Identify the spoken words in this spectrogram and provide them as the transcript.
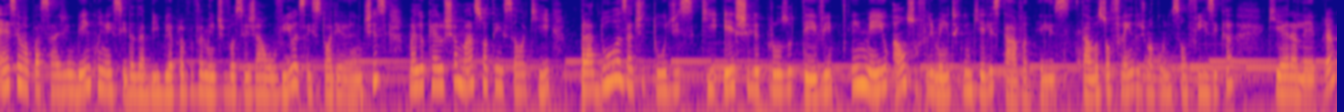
Essa é uma passagem bem conhecida da Bíblia, provavelmente você já ouviu essa história antes, mas eu quero chamar sua atenção aqui para duas atitudes que este leproso teve em meio ao sofrimento em que ele estava. Ele estava sofrendo de uma condição física que era lepra,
